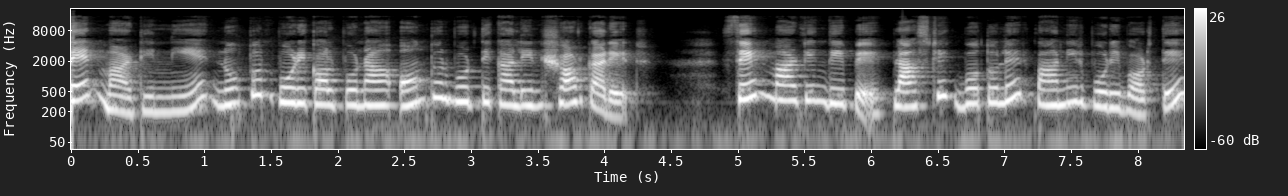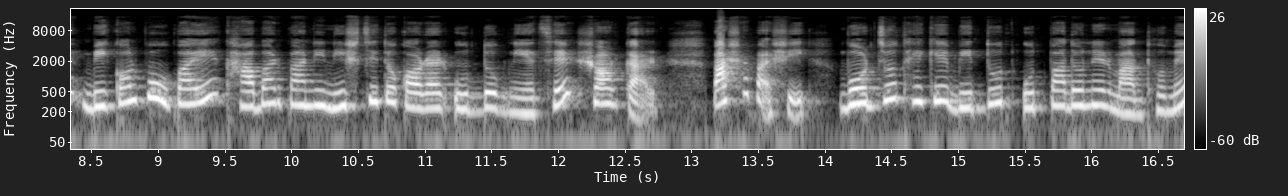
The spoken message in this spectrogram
সেন্ট মার্টিন নিয়ে নতুন পরিকল্পনা অন্তর্বর্তীকালীন সরকারের। সেন্ট মার্টিন দ্বীপে প্লাস্টিক বোতলের পানির পরিবর্তে বিকল্প উপায়ে খাবার পানি নিশ্চিত করার উদ্যোগ নিয়েছে সরকার। পাশাপাশি বর্জ্য থেকে বিদ্যুৎ উৎপাদনের মাধ্যমে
